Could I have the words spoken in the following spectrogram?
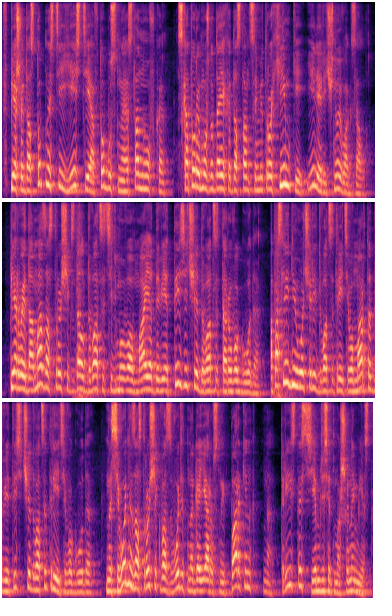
В пешей доступности есть и автобусная остановка, с которой можно доехать до станции метро Химки или речной вокзал. Первые дома застройщик сдал 27 мая 2022 года, а последнюю очередь 23 марта 2023 года. На сегодня застройщик возводит многоярусный паркинг на 370 машиномест.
